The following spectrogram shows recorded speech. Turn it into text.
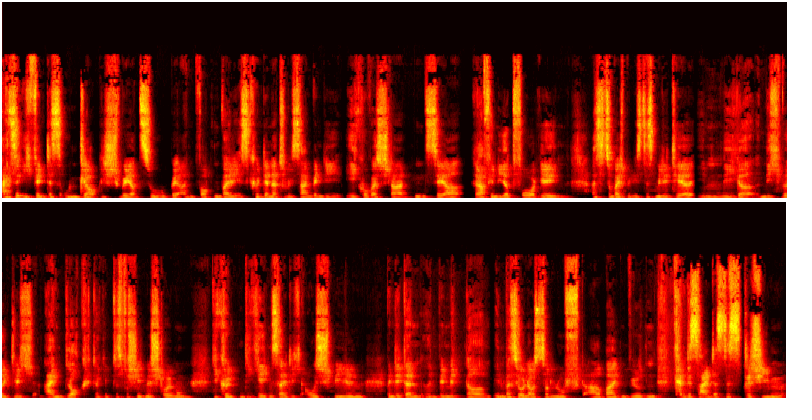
Also ich finde das unglaublich schwer zu beantworten, weil es könnte natürlich sein, wenn die ECOWAS-Staaten sehr raffiniert vorgehen. Also zum Beispiel ist das Militär im Niger nicht wirklich ein Block. Da gibt es verschiedene Strömungen. Die könnten die gegenseitig ausspielen. Wenn die dann irgendwie mit einer Invasion aus der Luft arbeiten würden, kann es sein, dass das Regime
